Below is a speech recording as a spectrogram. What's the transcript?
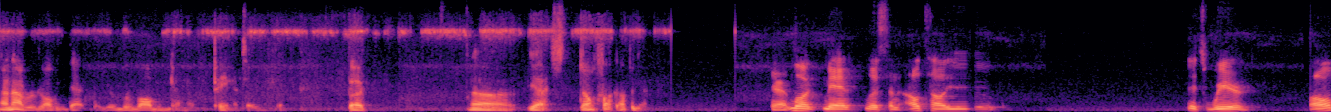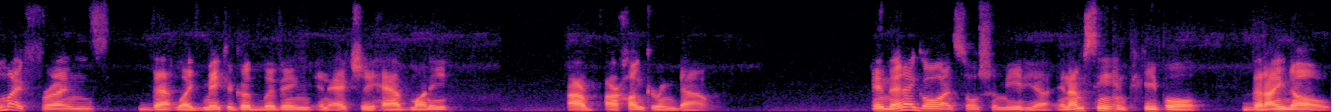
no, not revolving debt, but your revolving kind of payments. But uh, yes, don't fuck up again. Yeah, look, man, listen, I'll tell you, it's weird. All my friends that like make a good living and actually have money are are hunkering down. And then I go on social media and I'm seeing people that I know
